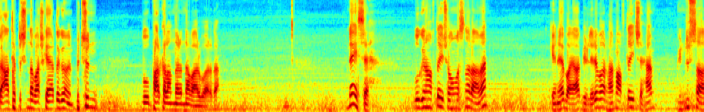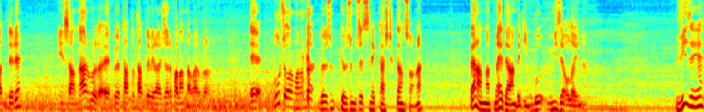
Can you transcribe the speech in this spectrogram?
ben Antep dışında başka yerde görmedim. Bütün bu park alanlarında var bu arada. Neyse. Bugün hafta içi olmasına rağmen gene bayağı birileri var. Hem hafta içi hem gündüz saatleri insanlar burada. Evet böyle tatlı tatlı virajları falan da var buranın. Evet Burç Ormanı'nda gözüm, gözümüze sinek kaçtıktan sonra ben anlatmaya devam edeyim bu vize olayını. Vizeye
